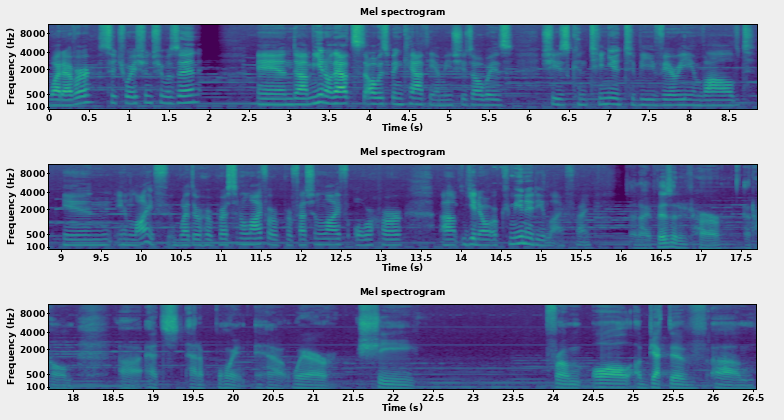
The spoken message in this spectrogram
whatever situation she was in. And, um, you know, that's always been Kathy. I mean, she's always, she's continued to be very involved in, in life, whether her personal life or professional life or her, um, you know, or community life, right? And I visited her at home uh, at, at a point uh, where she, from all objective um,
